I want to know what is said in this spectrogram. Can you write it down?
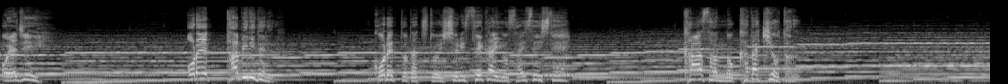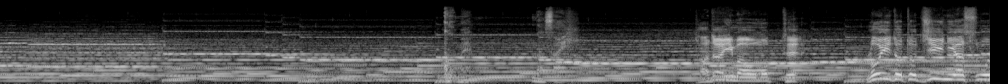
親父俺旅に出る。コレットたちと一緒に世界を再生して母さんの敵を取る。ごめんなさい。ただいまをもってロイドとジーニアスを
